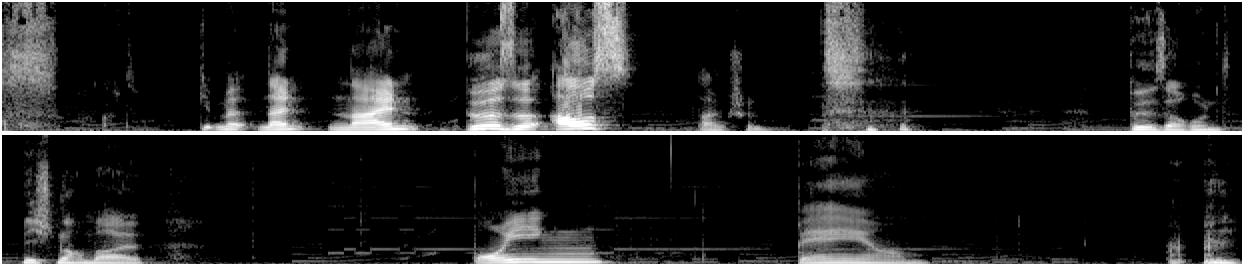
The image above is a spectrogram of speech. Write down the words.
Oh Gott. Gib mir. Nein, nein. Böse. Aus. Dankeschön. Böser Hund. Nicht nochmal. Boing. Bam.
